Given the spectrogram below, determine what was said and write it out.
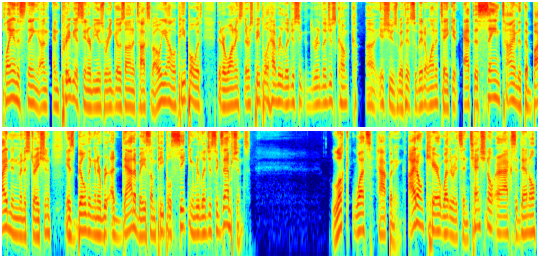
playing this thing on in previous interviews where he goes on and talks about, oh yeah, well, people with that are wanting, there's people that have religious religious com, uh, issues with it, so they don't want to take it. At the same time that the Biden administration is building a, a database on people seeking religious exemptions. Look what's happening. I don't care whether it's intentional or accidental.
